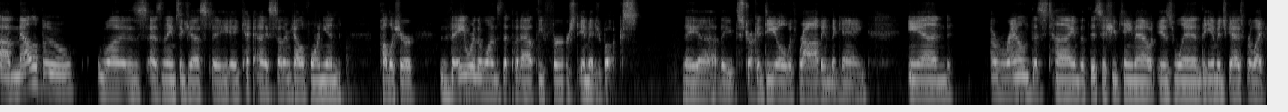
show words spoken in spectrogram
Uh, Malibu was, as the name suggests, a, a, a Southern Californian publisher. They were the ones that put out the first image books. They uh, they struck a deal with Rob and the gang, and around this time that this issue came out is when the image guys were like,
